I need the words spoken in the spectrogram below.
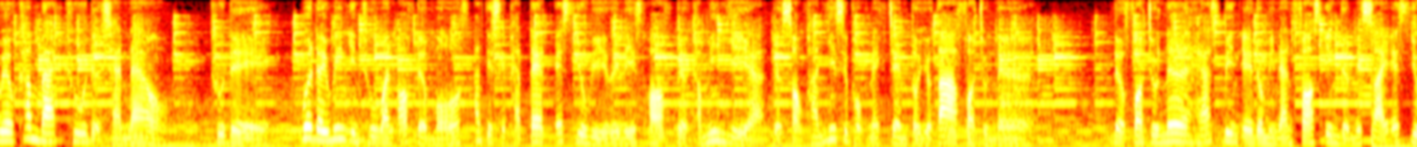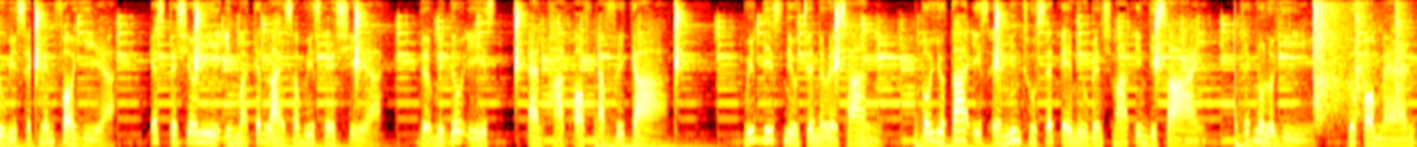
Welcome back to the channel. Today, we're diving into one of the most anticipated SUV release of the coming year, the 2026 Next Gen Toyota Fortuner. The Fortuner has been a dominant force in the midsize SUV segment for years, especially in markets like Southeast Asia, the Middle East, and part of Africa. With this new generation, Toyota is aiming to set a new benchmark in design, technology, performance,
